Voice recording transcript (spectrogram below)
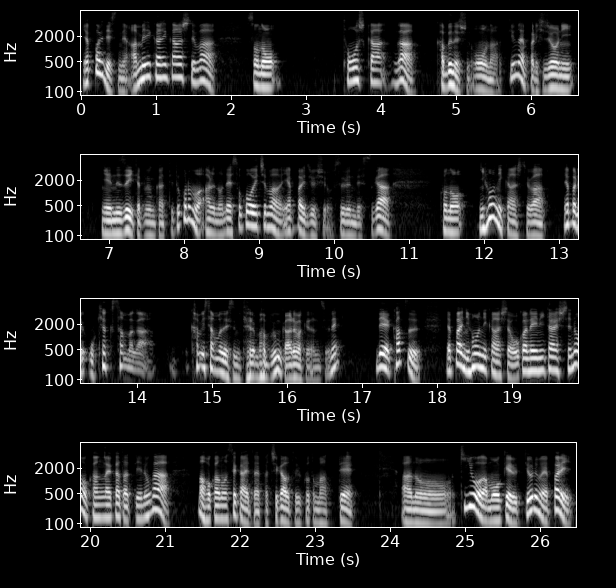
やっぱりですねアメリカに関してはその投資家が株主のオーナーっていうのはやっぱり非常に根付いた文化っていうところもあるのでそこを一番やっぱり重視をするんですがこの日本に関してはやっぱりお客様が神様ですみたいな、ま、文化あるわけなんですよね。でかつやっぱり日本に関してはお金に対しての考え方っていうのが、まあ、他の世界とやっぱ違うということもあってあの企業が儲けるっていうよりもやっぱり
